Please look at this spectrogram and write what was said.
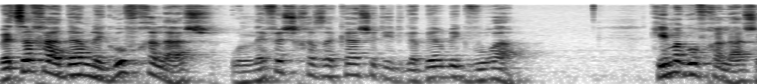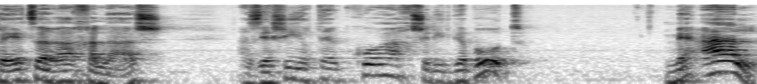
וצריך האדם לגוף חלש ולנפש חזקה שתתגבר בגבורה. כי אם הגוף חלש, היצר הרע חלש, אז יש לי יותר כוח של התגברות. מעל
